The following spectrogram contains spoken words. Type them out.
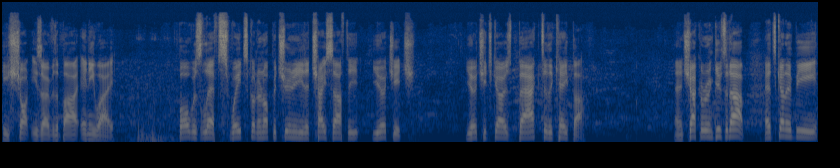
His shot is over the bar anyway. Ball was left. Sweet's got an opportunity to chase after Jurcic. Jurcic goes back to the keeper. And Chuckaroon gives it up. It's going to be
